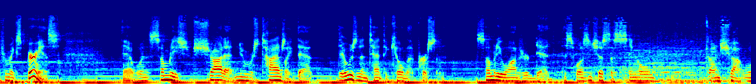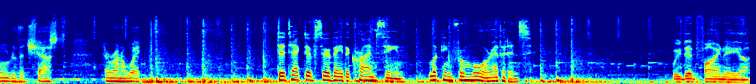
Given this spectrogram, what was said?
from experience. That when somebody's shot at numerous times like that, there was an intent to kill that person. Somebody wanted her dead. This wasn't just a single gunshot wound to the chest and run away. Detectives survey the crime scene, looking for more evidence. We did find a uh,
